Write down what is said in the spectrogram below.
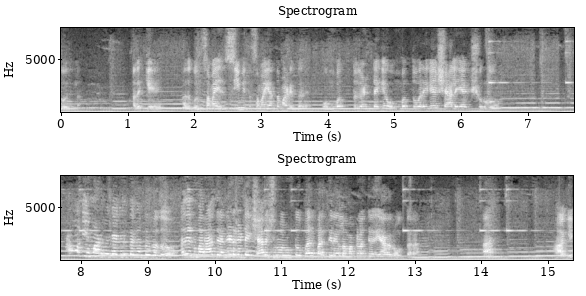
ಸಿಗೋದಿಲ್ಲ ಅದಕ್ಕೆ ಅದಕ್ಕೊಂದು ಸಮಯ, ಸೀಮಿತ ಸಮಯ ಅಂತ ಮಾಡಿದ್ದಾರೆ. ಒಂಬತ್ತು ಗಂಟೆಗೆ ಒಂಬತ್ತುವರೆಗೆ ಶಾಲೆ ಯಾಕೆ ಶುರು? ಅವನಿಗೆ ಮಾಡ್ಬೇಕಾಗಿರ್ತಕ್ಕಂಥದ್ದು ಅದು. ಅದೇನು ರಾತ್ರಿ ಹನ್ನೆರಡು ಗಂಟೆಗೆ ಶಾಲೆ ಶುರು ಉಂಟು ಬರ್ತೀರಲ್ಲ ಮಕ್ಕಳು ಅಂತ ಯಾರು ಹೋಗ್ತಾರ? ಹಾಗೆ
